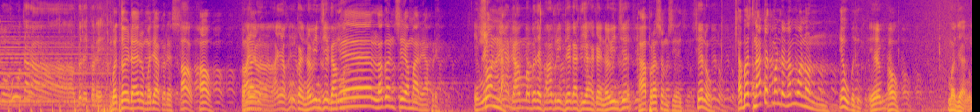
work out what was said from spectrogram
તો હું તારા બધા કરે. બધોય ડાયરો મજા કરે હાવ. હાવ. અહીંયા અહીંયા શું કઈ નવીન છે એ ગામમાં લગન છે અમારે આપણે. સોનના. ગામમાં બધા ભાંભરી ભેગા થયા છે કઈ નવીન છે? હા પ્રસંગ છે આજ. શેનું? આ બસ નાટક મંડળ રમવાનો એવું બધું. એમ? હો. મજાનું.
